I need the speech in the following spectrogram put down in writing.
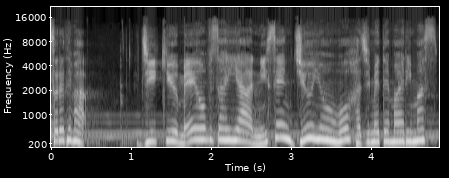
それでは GQ メインオブザイヤー2014を始めてまいります。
